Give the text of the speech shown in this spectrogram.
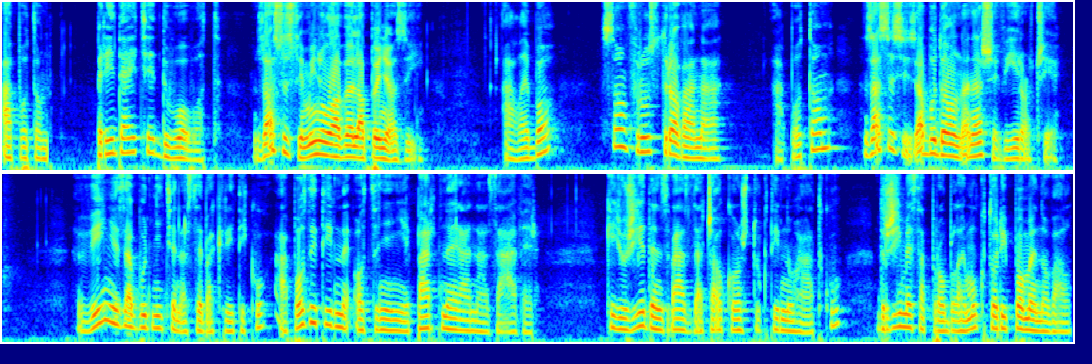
a potom pridajte dôvod. Zase si minula veľa peňazí. Alebo som frustrovaná. A potom zase si zabudol na naše výročie. Vy nezabudnite na seba kritiku a pozitívne ocenenie partnera na záver. Keď už jeden z vás začal konštruktívnu hádku, držíme sa problému, ktorý pomenoval,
